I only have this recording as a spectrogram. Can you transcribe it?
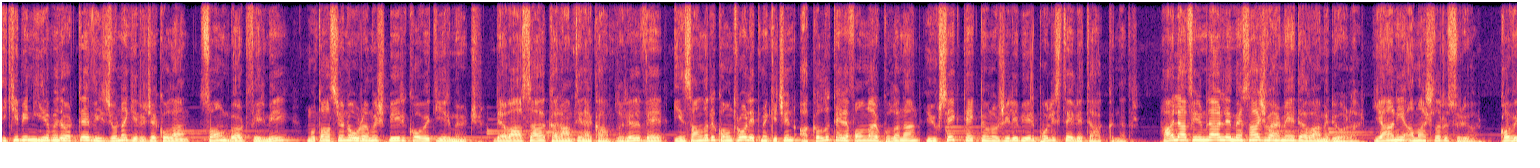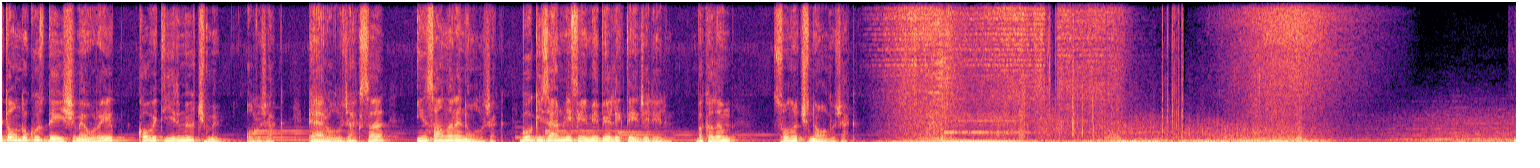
2024'te vizyona girecek olan Songbird filmi, mutasyona uğramış bir Covid-23, devasa karantina kampları ve insanları kontrol etmek için akıllı telefonlar kullanan yüksek teknolojili bir polis devleti hakkındadır. Hala filmlerle mesaj vermeye devam ediyorlar. Yani amaçları sürüyor. Covid-19 değişime uğrayıp Covid-23 mü olacak? Eğer olacaksa insanlara ne olacak? Bu gizemli filmi birlikte inceleyelim. Bakalım sonuç ne olacak?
